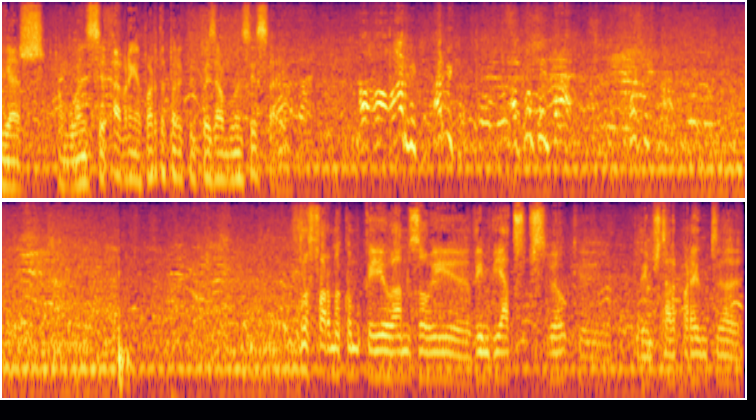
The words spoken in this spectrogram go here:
Aliás, a ambulância, abrem a porta para que depois a ambulância saia. Pela forma como caiu a Amzoui, de imediato se percebeu que podíamos estar aparente a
